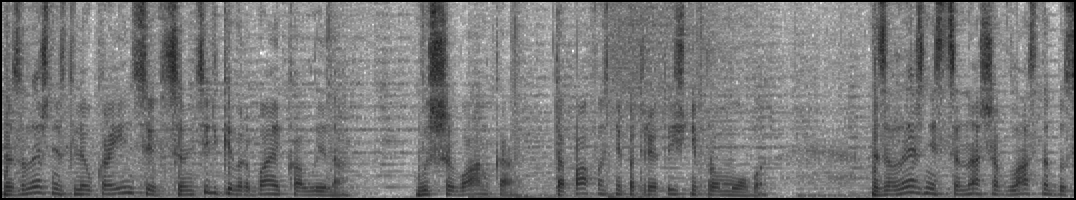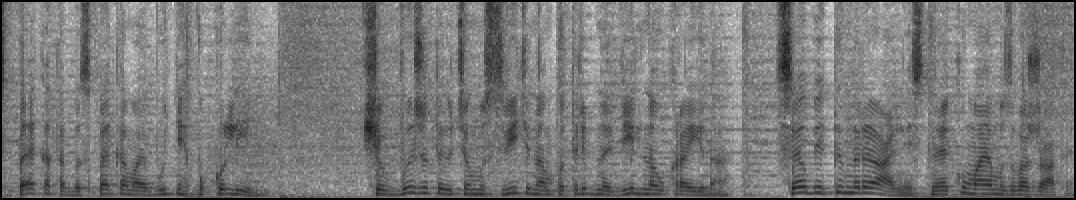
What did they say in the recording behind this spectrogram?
Незалежність для українців це не тільки верба і калина, вишиванка та пафосні патріотичні промови. Незалежність це наша власна безпека та безпека майбутніх поколінь. Щоб вижити у цьому світі, нам потрібна вільна Україна. Це об'єктивна реальність, на яку маємо зважати,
